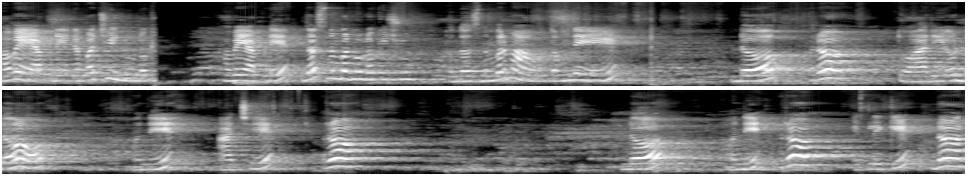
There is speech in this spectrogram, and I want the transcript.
હવે આપણે એના પછીનું લખી હવે આપણે દસ નંબરનું લખીશું. તો દસ નંબરમાં હું તમને ડ, ર, તો આ રહ્યો ડ અને આ છે ર. ડ અને ર એટલે કે ડર.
